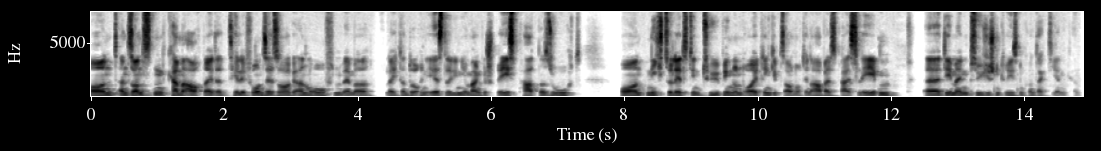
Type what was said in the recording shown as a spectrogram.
Und ansonsten kann man auch bei der Telefonseelsorge anrufen, wenn man vielleicht dann doch in erster Linie mal einen Gesprächspartner sucht. Und nicht zuletzt in Tübingen und Reutlingen gibt es auch noch den Arbeitskreis Leben, äh, den man in psychischen Krisen kontaktieren kann.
